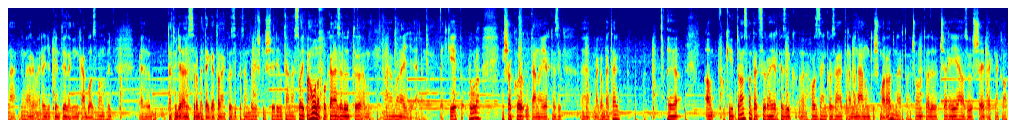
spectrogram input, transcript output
látni, mert, mert egyébként tényleg inkább az van, hogy el, tehát hogy először a beteggel találkozik az ember és kíséri utána. Szóval itt már hónapokkal ezelőtt van egy, egy kép róla, és akkor utána érkezik meg a beteg. A, aki transplantációra érkezik hozzánk, az általában nálunk is marad, mert a csontvelő cseréje az őssejteknek a,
